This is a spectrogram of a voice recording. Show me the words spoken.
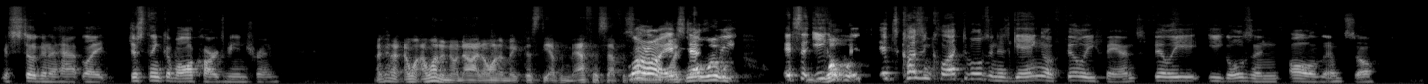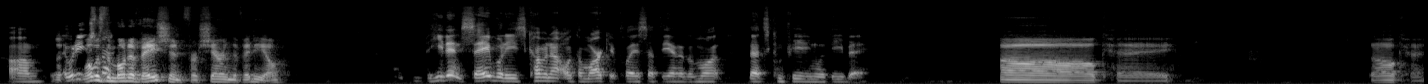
It's still gonna happen. Like just think of all cards being trimmed. I got. I, want to know now. I don't want to make this the Evan Mathis episode. No, no, it's like, definitely. What, what, it's the Eagle. What, it's, it's cousin collectibles and his gang of Philly fans, Philly Eagles, and all of them. So, um, what, what was the motivation for sharing the video? He didn't say, but he's coming out with the marketplace at the end of the month that's competing with eBay. Okay. Okay.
